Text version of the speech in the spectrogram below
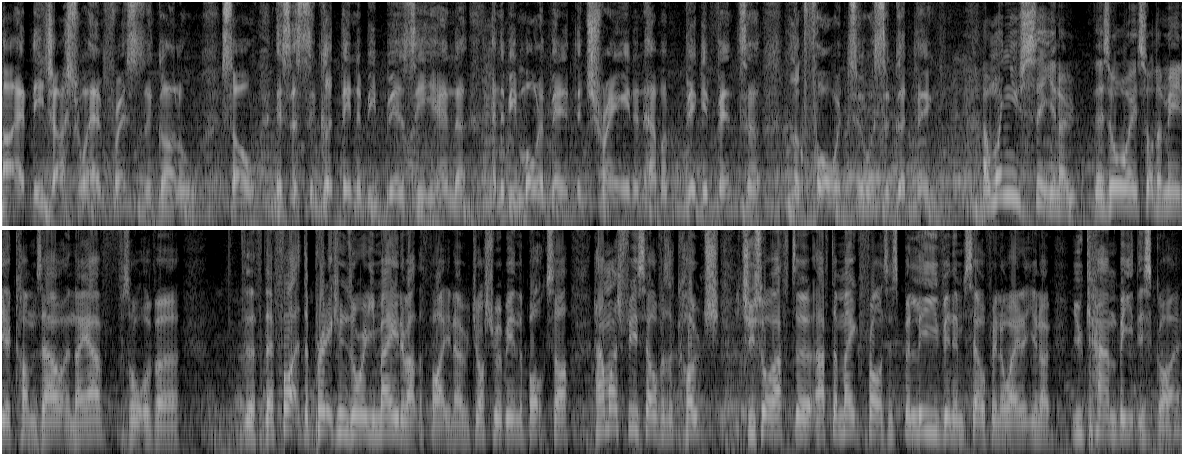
uh, Anthony Joshua and Francis Ngannou. So it's just a good thing to be busy and to, and to be motivated to train and have a big event to look forward to. It's a good thing. And when you see, you know, there's always sort of the media comes out and they have sort of a the, their fight, the predictions already made about the fight. You know, Joshua being the boxer. How much for yourself as a coach do you sort of have to have to make Francis believe in himself in a way that you know you can beat this guy?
